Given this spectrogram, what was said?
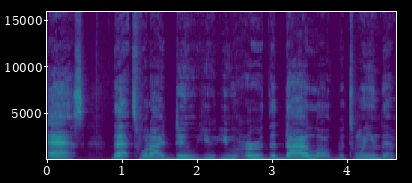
asks, that's what I do. You you heard the dialogue between them.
